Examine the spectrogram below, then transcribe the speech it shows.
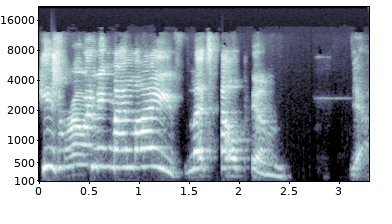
He's ruining my life. Let's help him. Yeah,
